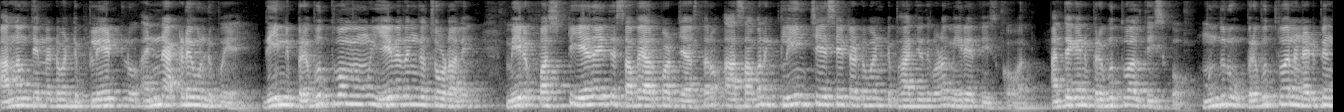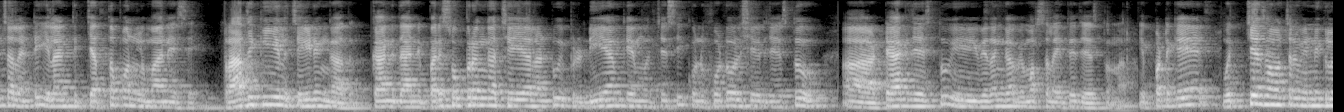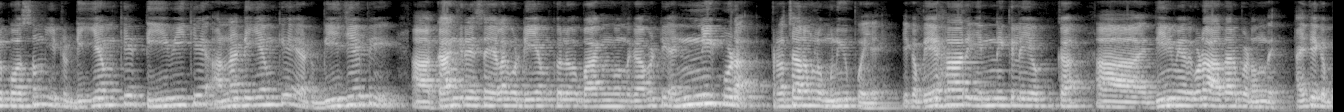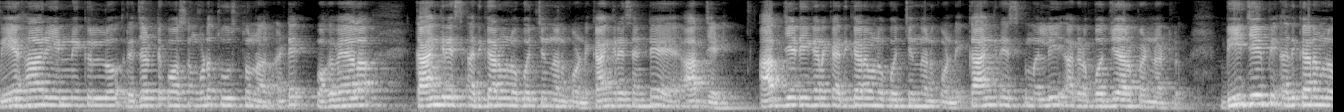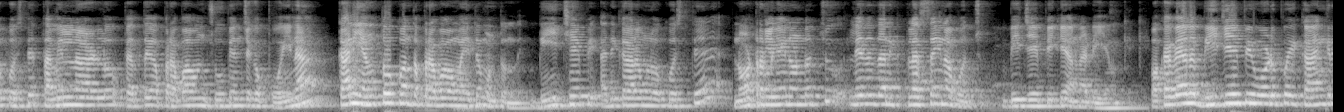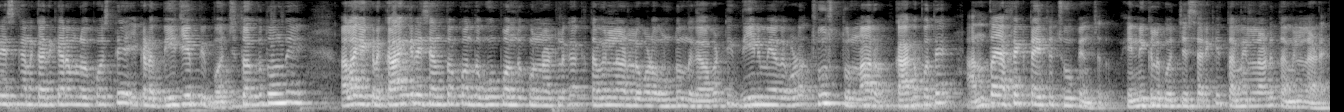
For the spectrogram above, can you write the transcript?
అన్నం తిన్నటువంటి ప్లేట్లు అన్నీ అక్కడే ఉండిపోయాయి. దీన్ని ప్రభుత్వం ఏ విధంగా చూడాలి? మీరు ఫస్ట్ ఏదైతే సభ ఏర్పాటు చేస్తారో ఆ సభను క్లీన్ చేసేటటువంటి బాధ్యత కూడా మీరే తీసుకోవాలి. అంతేగాని ప్రభుత్వాలు తీసుకో. ముందు నువ్వు ప్రభుత్వాన్ని నడిపించాలంటే ఇలాంటి చెత్త పనులు మానేసే రాజకీయాలు చేయడం కాదు. కానీ దాన్ని పరిశుభ్రంగా చేయాలంటూ ఇప్పుడు డిఎంకే వచ్చేసి కొన్ని ఫోటోలు షేర్ చేస్తూ ట్యాగ్ చేస్తూ ఈ విధంగా విమర్శలు అయితే చేస్తున్నారు. ఇప్పటికే వచ్చే సంవత్సరం ఎన్నికల కోసం ఇటు డిఎంకే టీవీకే అన్న డిఎంకే అటు బీజేపీ కాంగ్రెస్ ఎలాగో డిఎంకేలో భాగంగా ఉంది కాబట్టి అన్నీ కూడా ప్రచారంలో మునిగిపోయాయి. ఇక బీహార్ ఎన్నికల యొక్క దీని మీద కూడా ఆధారపడి ఉంది. అయితే ఇక బీహార్ ఎన్నికల్లో రిజల్ట్ కోసం కూడా చూస్తున్నారు. అంటే ఒకవేళ కాంగ్రెస్ అధికారంలోకి వచ్చింది అనుకోండి కాంగ్రెస్ అంటే ఆర్జేడీ. ఆర్జేడీ కనుక అధికారంలోకి వచ్చింది అనుకోండి కాంగ్రెస్కి మళ్ళీ అక్కడ బొజ్జు ఏర్పడినట్లు. బీజేపీ అధికారంలోకి వస్తే తమిళనాడులో పెద్దగా ప్రభావం చూపించకపోయినా కానీ ఎంతో కొంత ప్రభావం అయితే ఉంటుంది. బీజేపీ అధికారంలోకి వస్తే న్యూట్రల్గానే ఉండొచ్చు లేదా దానికి ప్లస్ అయినా అవ్వచ్చు. బీజేపీకి అన్న డిఎంకే ఒకవేళ బీజేపీ ఓడిపోయి కాంగ్రెస్ కనుక అధికారంలోకి వస్తే ఇక్కడ బీజేపీ బొజ్జు తగ్గుతుంది. అలాగే ఇక్కడ కాంగ్రెస్ ఎంతో కొంత ఊపందుకున్నట్లుగా తమిళనాడులో కూడా ఉంటుంది కాబట్టి దీని మీద కూడా చూస్తున్నారు. కాకపోతే అంత ఎఫెక్ట్ అయితే చూపించదు. ఎన్నికలకు వచ్చేసరికి తమిళనాడు తమిళనాడే.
